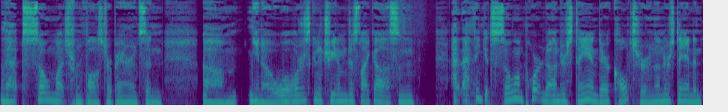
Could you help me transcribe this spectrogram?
that so much from foster parents and um, you know, well, we're just going to treat them just like us and I, I think it's so important to understand their culture and understand and,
